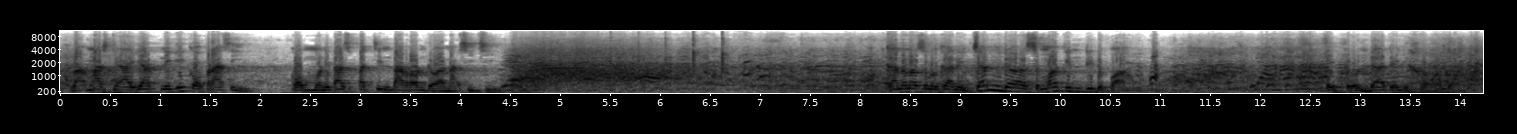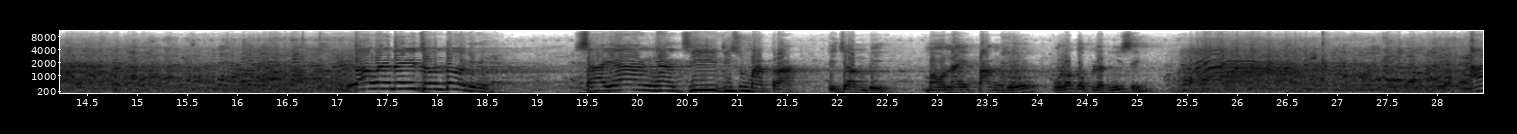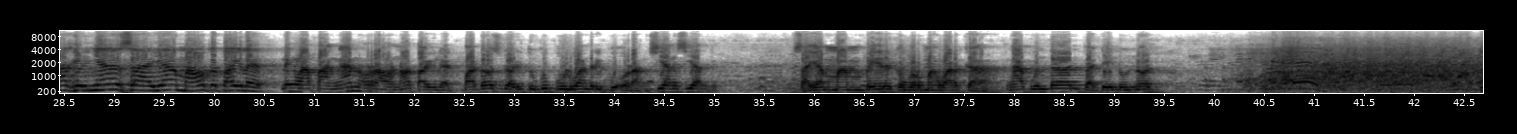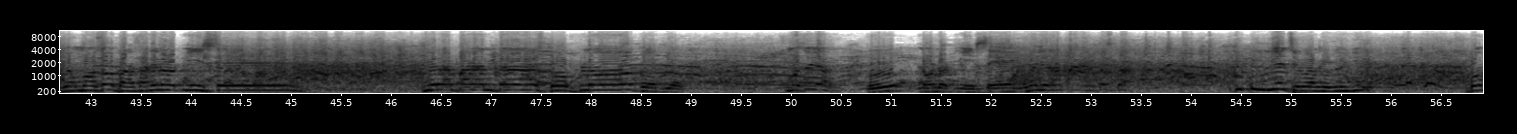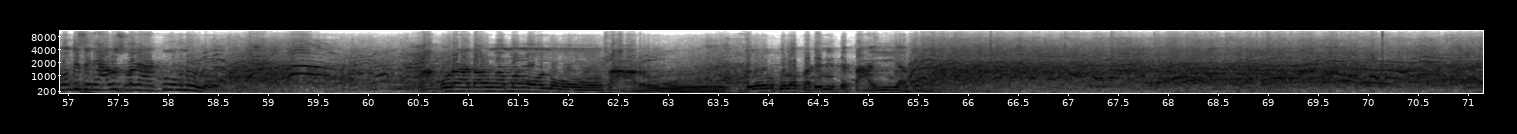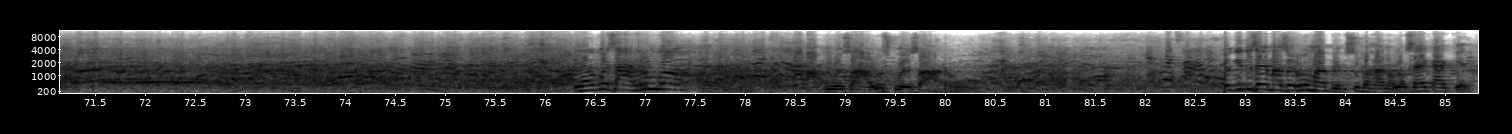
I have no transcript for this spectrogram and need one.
Mbak Mas Dayat niki koperasi komunitas pecinta rondo anak siji karena slogan ini janda semakin di depan eh Honda deh ya Tawenai contoh ya. Saya ngaji di Sumatera, di Jambi. Mau naik panggung, pulau kebelet ngising. Akhirnya saya mau ke toilet, neng lapangan orang toilet. Padahal sudah ditunggu puluhan ribu orang, siang-siang. Saya mampir ke rumah warga, ngapunten badai nunut. Yang mosok bahasanya nunut ngising. Kira pantas, goblok, goblok. Maksudnya, bu, nonot ngising, kira pantas kok. Iki piye jawang ini iki? Mbok wong ki sing halus kaya aku ngono lho. Aku ora tau ngomong ngono, saru. Tuh, kula badhe nitip tai aku. Lah gue saru kok. kue salus kue saru begitu saya masuk rumah Beb, subhanallah saya kaget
